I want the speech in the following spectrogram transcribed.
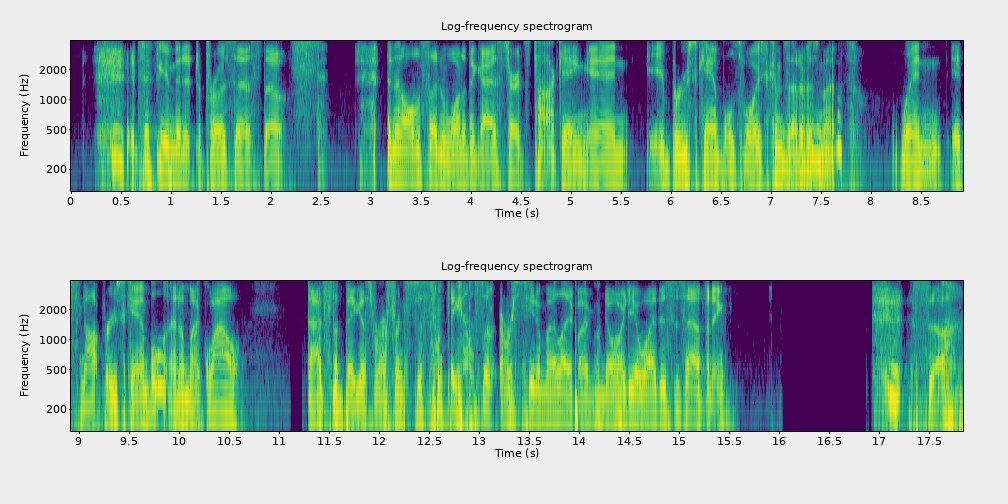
it took me a minute to process though. And then all of a sudden, one of the guys starts talking, and Bruce Campbell's voice comes out of his mouth when it's not Bruce Campbell. And I'm like, wow, that's the biggest reference to something else I've ever seen in my life. I have no idea why this is happening. So, uh,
